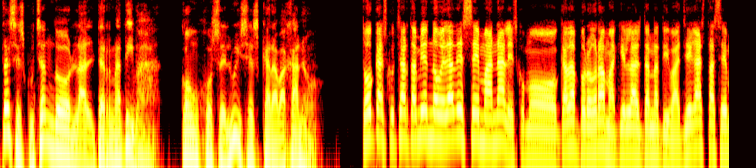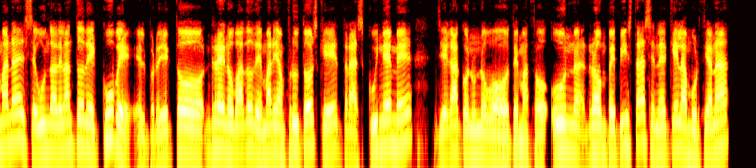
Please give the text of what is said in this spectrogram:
Estás escuchando La Alternativa con José Luis Escarabajano. Toca escuchar también novedades semanales, como cada programa aquí en La Alternativa. Llega esta semana el segundo adelanto de Cube, el proyecto renovado de Marian Frutos, que tras Queen M llega con un nuevo temazo, un rompepistas en el que la murciana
